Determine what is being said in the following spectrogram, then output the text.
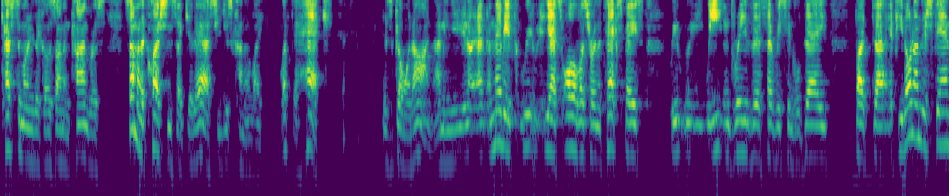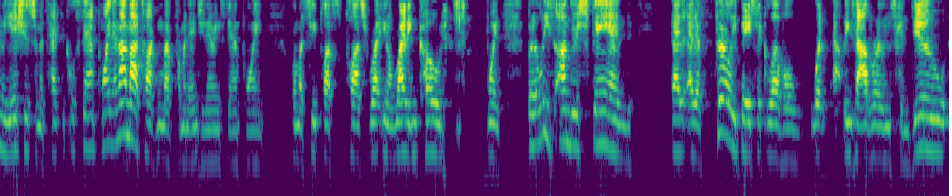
testimony that goes on in Congress, some of the questions that get asked, you just kind of like, what the heck? is going on. I mean, you know, and maybe we, yes, all of us are in the tech space. We, we, we eat and breathe this every single day. But uh, if you don't understand the issues from a technical standpoint, and I'm not talking about from an engineering standpoint, from a C plus right, you know, writing code standpoint, but at least understand at, at a fairly basic level what these algorithms can do,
